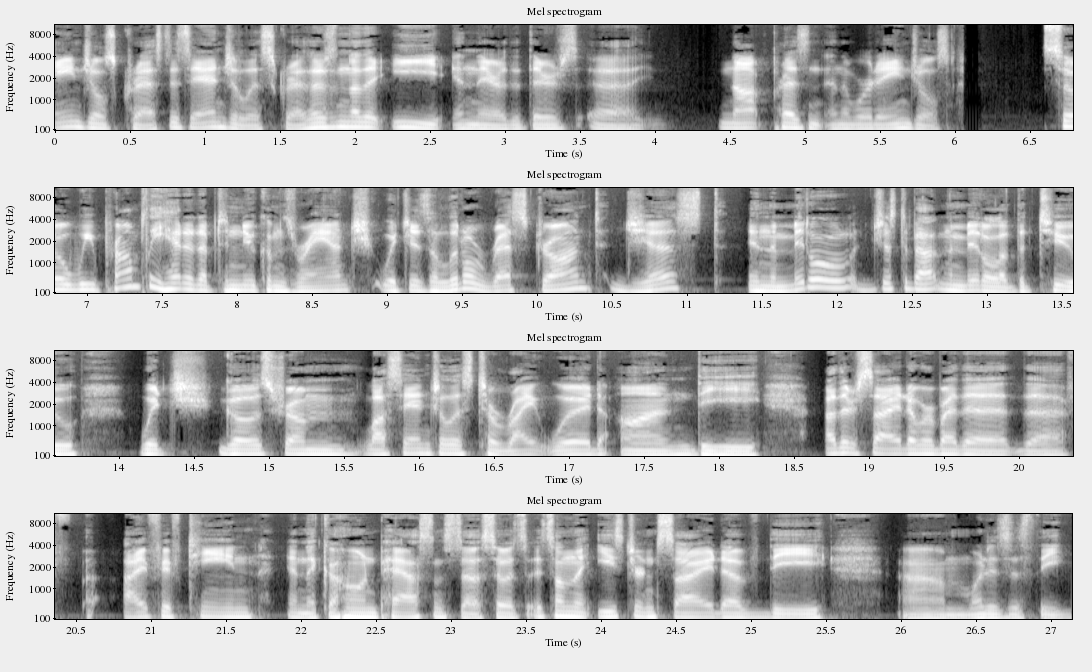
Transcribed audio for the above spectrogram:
Angel's Crest, it's Angeles Crest. There's another E in there that there's uh, not present in the word angels. So we promptly headed up to Newcomb's Ranch, which is a little restaurant just in the middle, just about in the middle of the two, which goes from Los Angeles to Wrightwood on the other side over by the, the I 15 and the Cajon Pass and stuff. So it's, it's on the eastern side of the um, what is this? The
